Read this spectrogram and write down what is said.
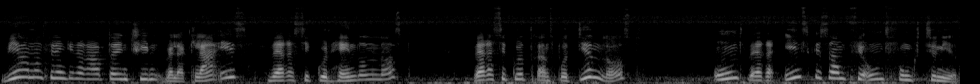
Wir haben uns für den Generator entschieden, weil er klar ist, weil er sich gut handeln lässt, weil er sich gut transportieren lässt und er insgesamt für uns funktioniert.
